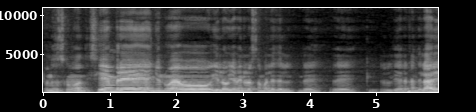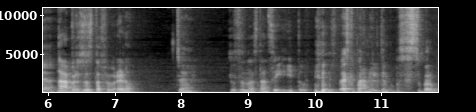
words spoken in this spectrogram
bueno, es como diciembre, año nuevo, y luego ya vienen los tamales del de, de- el día de la Candelaria. Ah, pero eso es hasta febrero. Sí. Entonces no es tan seguido. güey. Es que para mí el tiempo pasa súper... O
